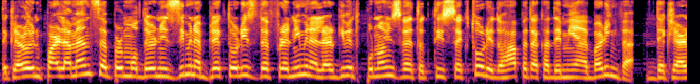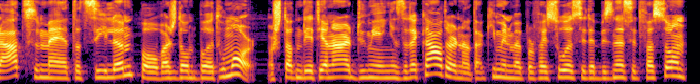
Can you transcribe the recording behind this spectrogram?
deklaroi në parlament se për modernizimin e blegtorisë dhe frenimin e largimit të punonjësve të këtij sektori do hapet Akademia e Barinjve. Deklaratë me të cilën po vazhdon të bëhet humor. Më shtatëmbëdhjetë janar dy mijë e njëzet e katër, në takimin me përfaqësuesit e biznesit fason,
